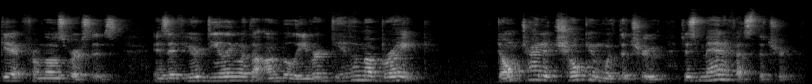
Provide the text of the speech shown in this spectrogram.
get from those verses, is if you're dealing with an unbeliever, give him a break. Don't try to choke him with the truth. Just manifest the truth.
